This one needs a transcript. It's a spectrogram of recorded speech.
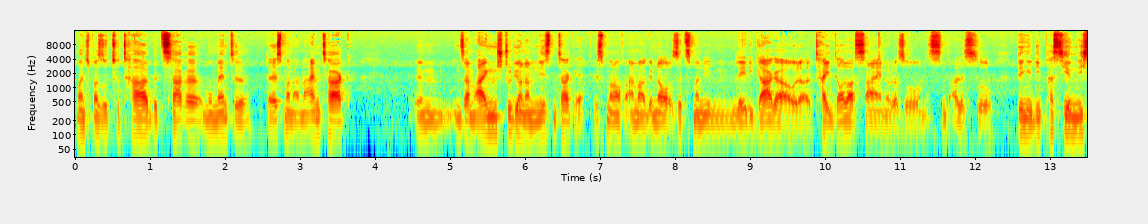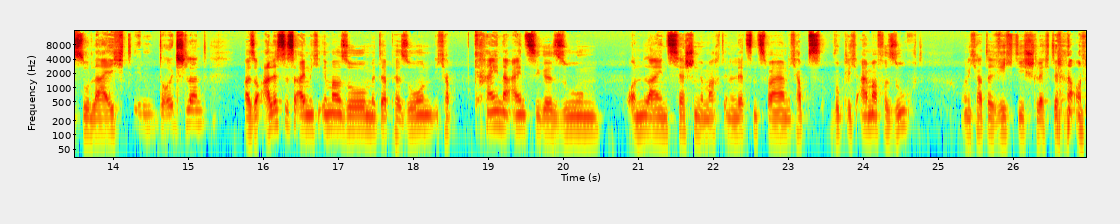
manchmal so total bizarre Momente. Da ist man an einem Tag in, in seinem eigenen Studio und am nächsten Tag ist man auf einmal, genau, sitzt man neben Lady Gaga oder Ty Dollar Sign oder so. Und das sind alles so Dinge, die passieren nicht so leicht in Deutschland. Also alles ist eigentlich immer so mit der Person. Ich habe keine einzige Zoom-Online-Session gemacht in den letzten zwei Jahren. Ich habe es wirklich einmal versucht und ich hatte richtig schlechte Laune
